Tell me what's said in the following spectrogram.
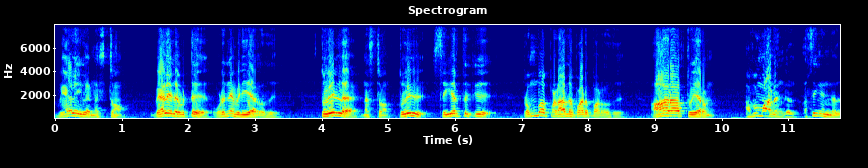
வேலையில் நஷ்டம் வேலையில் விட்டு உடனே வெளியேறது தொழிலில் நஷ்டம் தொழில் செய்யறதுக்கு ரொம்ப படாத பாடு பாடுறது ஆறா துயரம் அவமானங்கள் அசிங்கங்கள்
